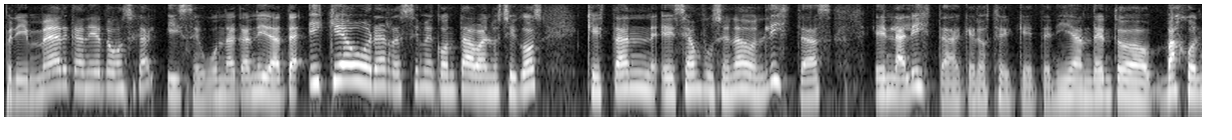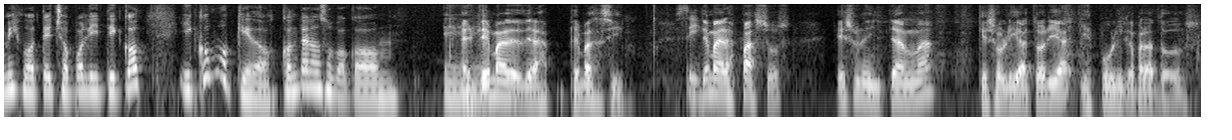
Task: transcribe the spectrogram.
primer candidato concejal y segunda candidata, y que ahora recién me contaban los chicos que están eh, se han fusionado en listas, en la lista que los te- que tenían dentro bajo el mismo techo político. ¿Y cómo quedó? Contanos un poco. eh, El tema de, de las temas así. Sí. El tema de las pasos es una interna que es obligatoria y es pública para todos.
